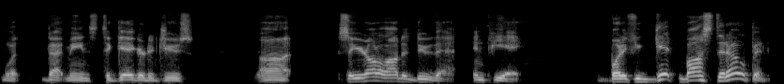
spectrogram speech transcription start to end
what that means to gig or to juice. Uh, so you're not allowed to do that in PA. But if you get busted open,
